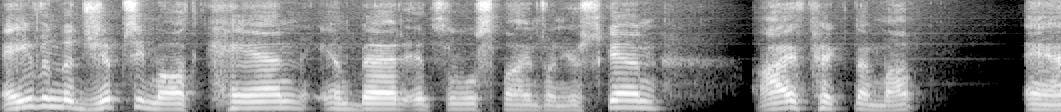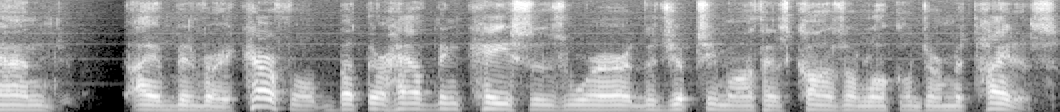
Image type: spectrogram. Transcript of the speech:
even the gypsy moth can embed its little spines on your skin. I've picked them up and I've been very careful, but there have been cases where the gypsy moth has caused a local dermatitis.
